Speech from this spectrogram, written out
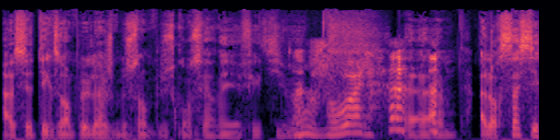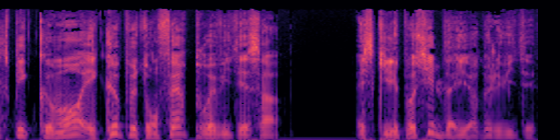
À cet exemple-là, je me sens plus concerné, effectivement. Voilà. Euh, alors, ça s'explique comment et que peut-on faire pour éviter ça? Est-ce qu'il est possible d'ailleurs de l'éviter?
